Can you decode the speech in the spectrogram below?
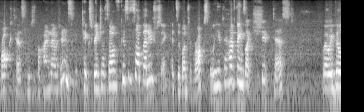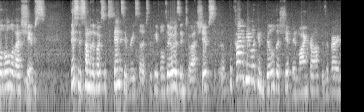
rock test, which is behind there, which I didn't take screenshots of because it's not that interesting. It's a bunch of rocks, but we have things like ship test, where we build all of our ships. This is some of the most extensive research that people do is into our ships. The kind of people who can build a ship in Minecraft is a very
